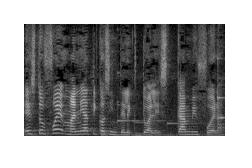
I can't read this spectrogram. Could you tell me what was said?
Esto fue Maniáticos Intelectuales, Cambio y Fuera.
